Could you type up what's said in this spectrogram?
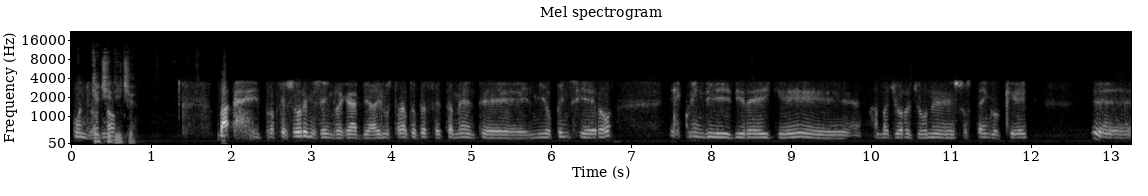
Buongiorno. Che ci dice? Bah, il professore mi sembra che abbia illustrato perfettamente il mio pensiero e quindi direi che a maggior ragione sostengo che eh,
